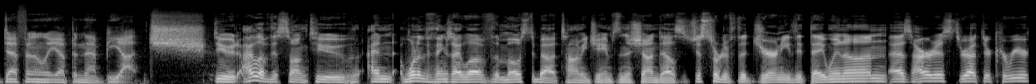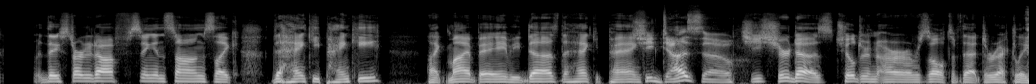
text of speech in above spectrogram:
definitely up in that biatch. Dude, I love this song too. And one of the things I love the most about Tommy James and the Shondells is just sort of the journey that they went on as artists throughout their career. They started off singing songs like The Hanky Panky, like My Baby Does the Hanky Panky. She does so. She sure does. Children are a result of that directly.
